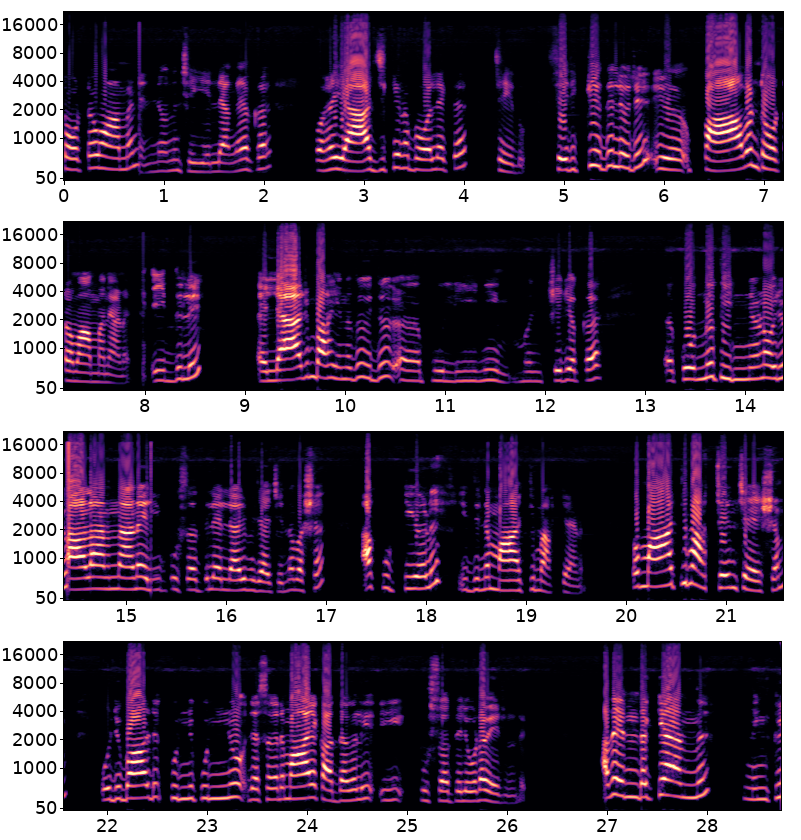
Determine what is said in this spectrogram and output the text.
ടോട്ടോ മാമൻ എന്നെ ഒന്നും ചെയ്യില്ല. അങ്ങനെയൊക്കെ കുറെ യാചിക്കുന്ന പോലെയൊക്കെ ചെയ്തു. ശരിക്കും ഇതിലൊരു പാവം ടോട്ടോ മാമനാണ്. ഇതിൽ എല്ലാരും പറയുന്നത് ഇത് പുലീനെയും മനുഷ്യരെയും ഒക്കെ കൊന്നു തിന്നണ ഒരു ആളാണെന്നാണ് ഈ പുസ്തകത്തിൽ എല്ലാവരും വിചാരിച്ചിരുന്നത്. പക്ഷെ ആ കുട്ടികൾ ഇതിനെ മാറ്റി മറിക്കുകയാണ് അപ്പൊ മാറ്റി മറിച്ചതിന് ശേഷം ഒരുപാട് കുഞ്ഞു കുഞ്ഞു രസകരമായ കഥകൾ ഈ പുസ്തകത്തിലൂടെ വരുന്നുണ്ട്. അത് എന്തൊക്കെയാണെന്ന് നിങ്ങൾക്ക്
